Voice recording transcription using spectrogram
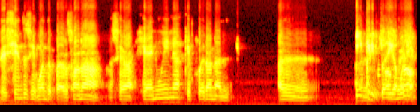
de 150 personas, o sea, genuinas que fueron al... al Inscripto, digamos, Congreso.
